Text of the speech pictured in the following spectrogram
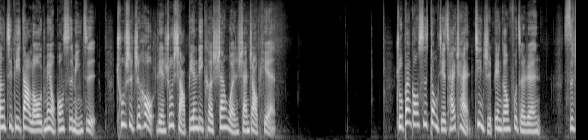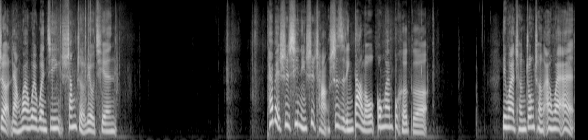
登记地大楼没有公司名字，出事之后，脸书小编立刻删文删照片。主办公司冻结财产，禁止变更负责人，死者两万慰问金，伤者六千。台北市西宁市场狮子林大楼公安不合格。另外，城中城案外案，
